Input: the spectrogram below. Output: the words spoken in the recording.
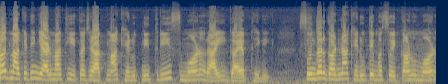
અમદાવાદ માર્કેટિંગ યાર્ડમાંથી એક જ રાતમાં ખેડૂતની ત્રીસ મણ રાઈ ગાયબ થઈ ગઈ. સુંદરગઢના ખેડૂતે બસો એકાણું મણ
